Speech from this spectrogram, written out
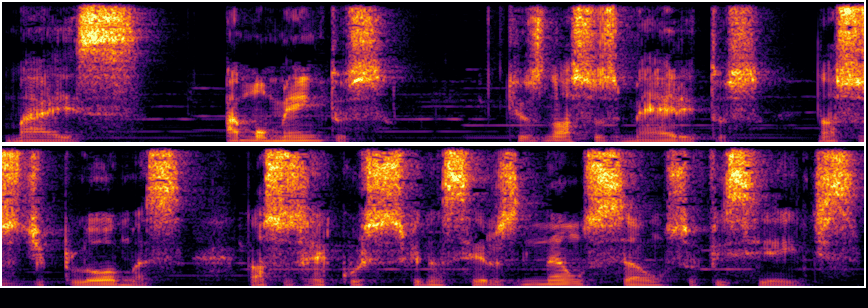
mas há momentos que os nossos méritos, nossos diplomas, nossos recursos financeiros não são suficientes.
